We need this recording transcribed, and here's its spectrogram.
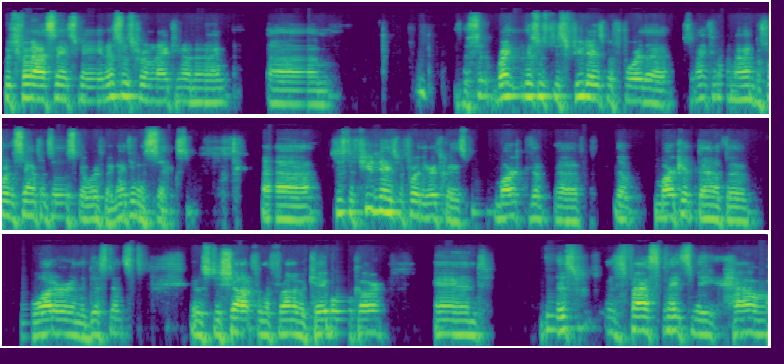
which fascinates me, and this was from 1909. Um, this, right, this was just a few days before the so 1909, before the San Francisco earthquake, 1906. Uh, just a few days before the earthquakes, marked the uh, the market down at the water in the distance. It was just shot from the front of a cable car, and this this fascinates me. How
